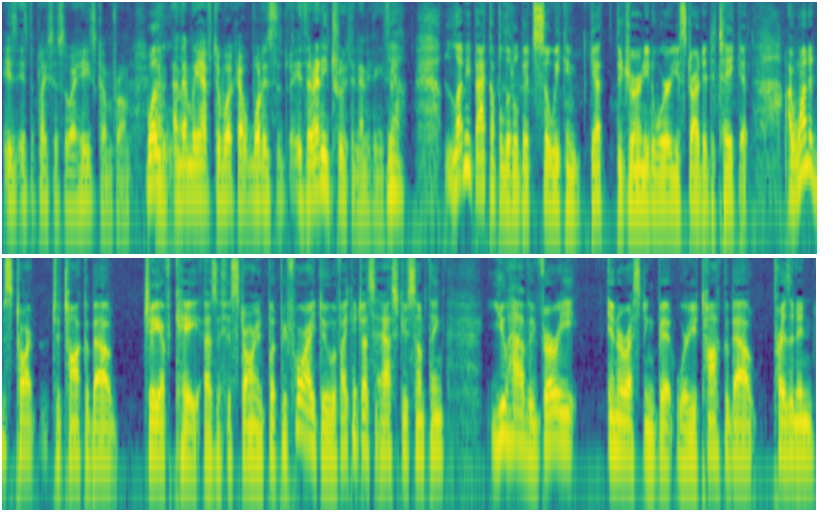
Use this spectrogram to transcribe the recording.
is is the places where he's come from. Well, and, and then we have to work out what is the, is there any truth in anything he says? Yeah, let me back up a little bit so we can get the journey to where you started to take it. I wanted to start to talk about JFK as a historian, but before I do, if I could just ask you something you have a very interesting bit where you talk about President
